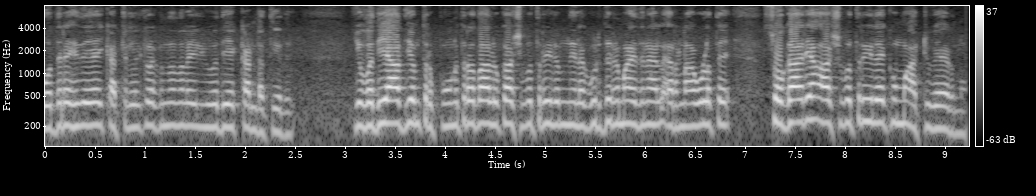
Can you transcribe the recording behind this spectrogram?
ബോധരഹിതയായി കട്ടിലിൽ കിടക്കുന്ന നിലയിൽ യുവതിയെ കണ്ടെത്തിയത്. യുവതി ആദ്യം തൃപ്പൂണിത്തുറ താലൂക്ക് ആശുപത്രിയിലും നില ഗുരുതരമായതിനാൽ എറണാകുളത്തെ സ്വകാര്യ ആശുപത്രിയിലേക്കും മാറ്റുകയായിരുന്നു.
